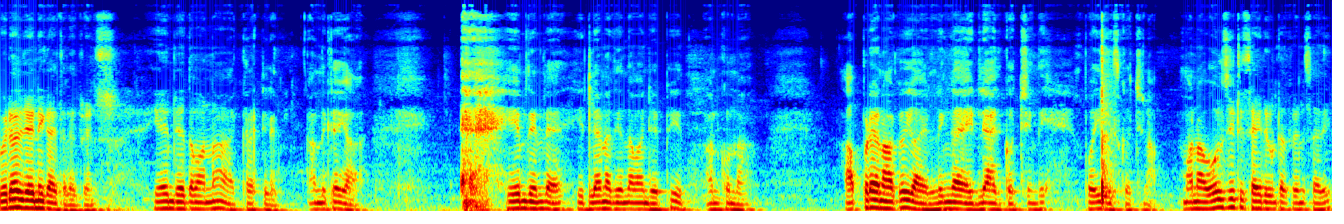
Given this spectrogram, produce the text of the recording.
వీడియోలు చేయడానికి అవుతుంది ఫ్రెండ్స్. ఏం చేద్దామన్నా కరెక్ట్ లేదు. అందుకే ఇక ఏం తినలే ఇడ్లైనా తిందామని చెప్పి అనుకున్నా. అప్పుడే నాకు ఇక లింగా ఇడ్లీ అదికి వచ్చింది. పోయి తీసుకొచ్చిన. మన ఓల్డ్ సిటీ సైడ్ ఉంటుంది ఫ్రెండ్స్ అది.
